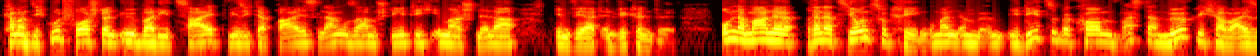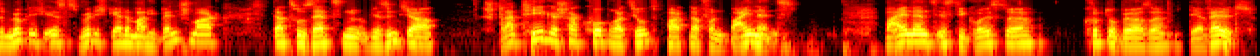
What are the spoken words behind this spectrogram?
kann man sich gut vorstellen über die Zeit, wie sich der Preis langsam, stetig, immer schneller im Wert entwickeln will. Um da mal eine Relation zu kriegen, um eine Idee zu bekommen, was da möglicherweise möglich ist, würde ich gerne mal die Benchmark dazu setzen. Wir sind ja strategischer Kooperationspartner von Binance. Binance ist die größte Kryptobörse der Welt.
